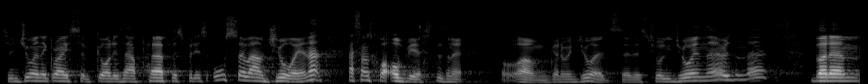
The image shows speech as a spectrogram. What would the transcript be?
So, enjoying the grace of God is our purpose, but it's also our joy. And that, that sounds quite obvious, doesn't it? Well, I'm going to enjoy it, so there's surely joy in there, isn't there? But, um,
